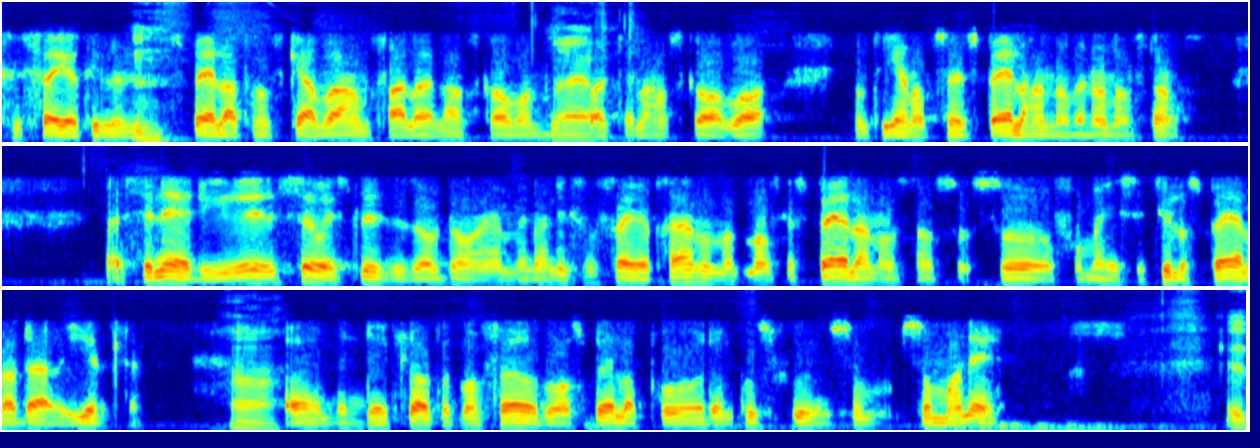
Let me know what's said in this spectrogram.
säger till en mm. spelare att han ska vara anfallare eller han ska vara mittback eller han ska vara någonting annat. Sen spelar han någon annanstans. Sen är det ju så i slutet av dagen. Jag menar, liksom säger tränaren att man ska spela någonstans så, så får man ju se till att spela där egentligen. Ja. Eh, men det är klart att man föredrar att spela på den position som, som man är. Eh,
